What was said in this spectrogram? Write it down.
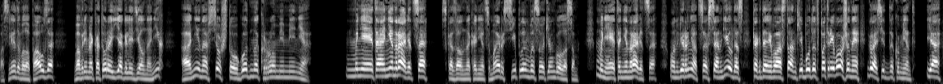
Последовала пауза, во время которой я глядел на них, а они на все, что угодно, кроме меня. «Мне это не нравится!» — сказал, наконец, мэр сиплым высоким голосом. «Мне это не нравится. Он вернется в Сен-Гилдас, когда его останки будут потревожены», — гласит документ. «Я...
